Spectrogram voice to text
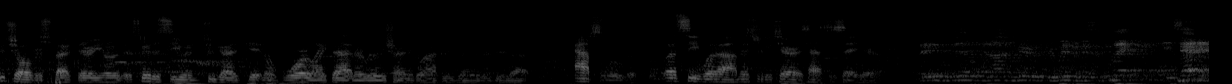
good show of respect there. You know, it's good to see when two guys get in a war like that and are really trying to go after each other to do that. Absolutely. Let's see what uh, Mr. Gutierrez has to say here. Ladies and gentlemen, I'm here with your winner, Mr. Blake. It's Eddie.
